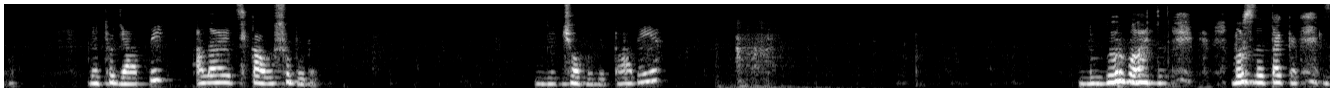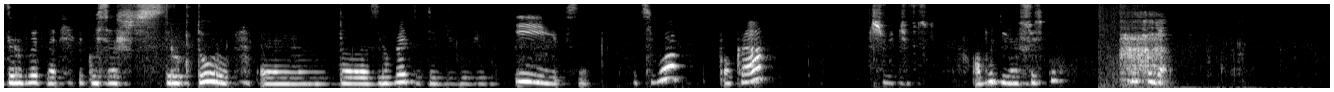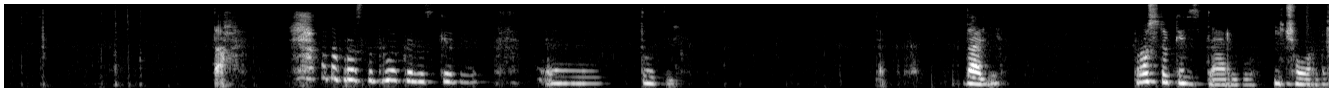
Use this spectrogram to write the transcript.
Непонятний, але цікаво, що буде. Нічого не падає. Ну, нормально. Можна так зробити якусь структуру, е, то зробити тоді динаміт. І все. Цього швидше. все. Або ні, щось пух. Так. Воно просто блоки розкидає. Е, тут. Так. Далі. Просто якесь дерево і чорне.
